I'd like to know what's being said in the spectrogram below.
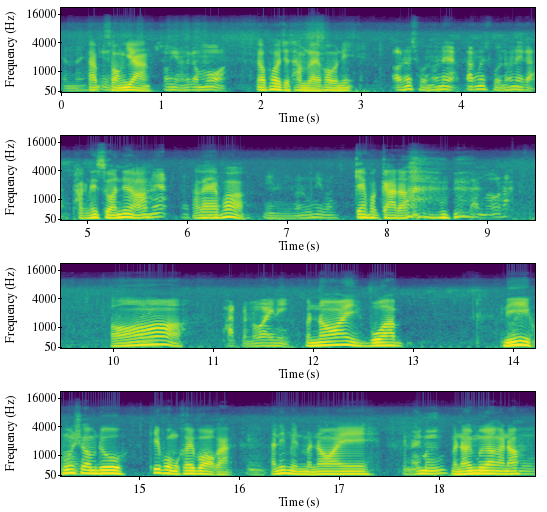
จันในครับเสองอย่าง สองอย่างแล้วก็หม้อแล้วพ่อจะทำอะไรพ่อวันนี้ เอาหน้าสวนเขาเนี่ยพักหน้าสวนเขาเนี่ยกะผักในสวนนี่เหรอ เนี่ยอะไรอะพ่อ นี่นี่มารู้นี่บ้างแกงผักกาดเหรอ การเมาละอ๋อ ผัดมันน้อยนี่ มันน้อยบวบ นี่คุณผู้ชมดูที่ผมเคยบอกอะ อืม อันนี้เหม็นมันน้อย มันน้อยมึงมันน้อยเมืองอะเนาะมึง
